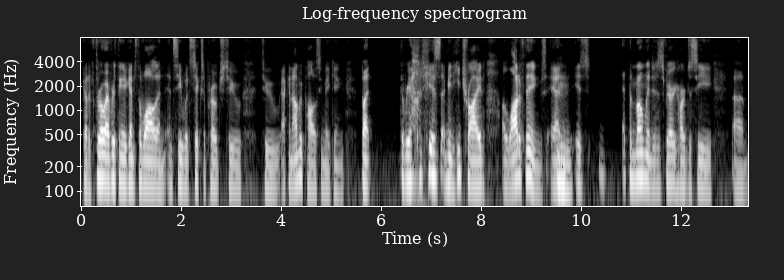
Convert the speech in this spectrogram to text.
kind of throw everything against the wall and, and see what sticks approach to to economic policy making. But the reality is, I mean, he tried a lot of things, and it's at the moment it is very hard to see um,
